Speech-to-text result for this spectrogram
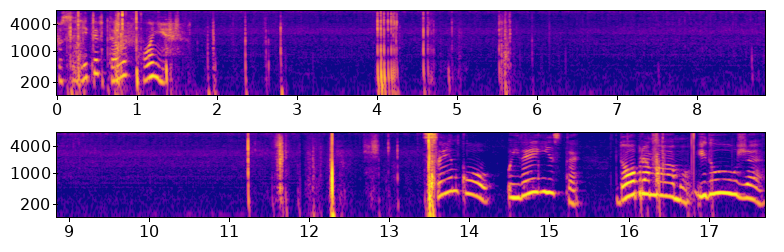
посидіти в телефоні. Синку, уйди їсти. Добре, мамо, іду вже.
